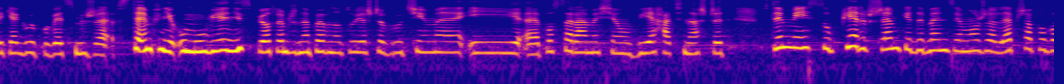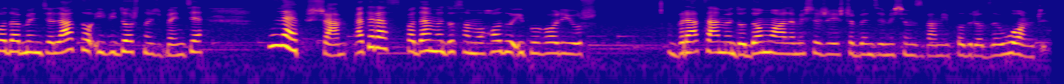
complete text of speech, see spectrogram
tak jakby powiedzmy, że wstępnie umówieni z Piotrem, że na pewno tu jeszcze wrócimy i e, postaramy się wjechać na szczyt w tym miejscu pierwszym, kiedy będzie może lepsza pogoda, będzie lato i widoczność będzie lepsza. A teraz spadamy do samochodu i powoli już wracamy do domu, ale myślę, że jeszcze będziemy się z Wami po drodze łączyć.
